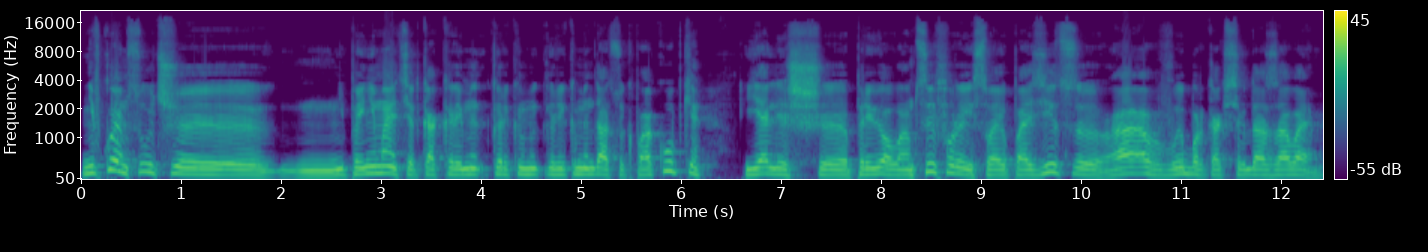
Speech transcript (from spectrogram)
Ни в коем случае не принимайте это как рекомендацию к покупке. Я лишь э, привел вам цифры и свою позицию, а выбор, как всегда, за вами.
